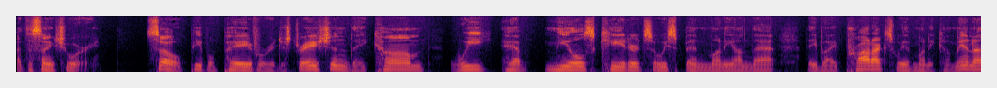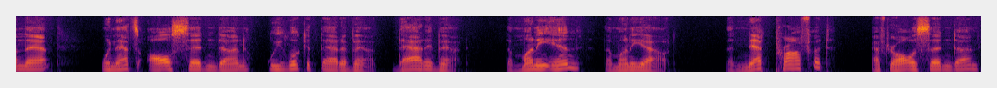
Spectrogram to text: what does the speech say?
at the sanctuary. So people pay for registration, they come, we have meals catered, so we spend money on that. They buy products, we have money come in on that. when that's all said and done, we look at that event, that event, the money in, the money out. The net profit, after all is said and done,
